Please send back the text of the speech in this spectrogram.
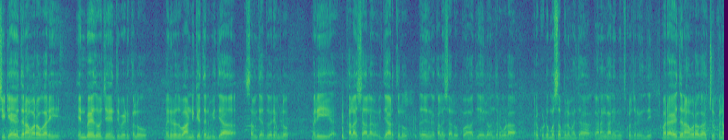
చీటి అయోధ్యరామారావు గారి ఎనభై ఐదో జయంతి వేడుకలు మరి ఈరోజు వాణికేతన్ విద్యా సమితి ఆధ్వర్యంలో మరి కళాశాల విద్యార్థులు అదేవిధంగా కళాశాల ఉపాధ్యాయులు అందరూ కూడా మరి కుటుంబ సభ్యుల మధ్య ఘనంగా నిర్వహించుకోవడం జరిగింది. మరి అయోధ్యరామారావు గారు చూపిన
